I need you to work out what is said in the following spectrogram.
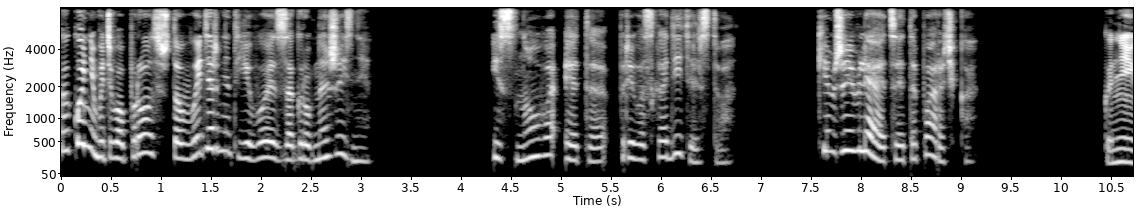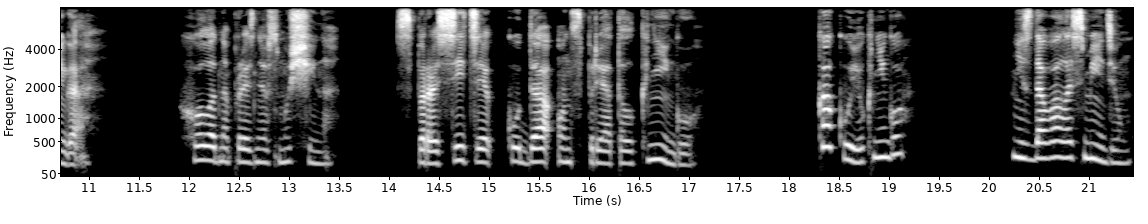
какой-нибудь вопрос, что выдернет его из загробной жизни. И снова это превосходительство. Кем же является эта парочка? «Книга», — холодно произнес мужчина. «Спросите, куда он спрятал книгу». «Какую книгу?» Не сдавалась медиум.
